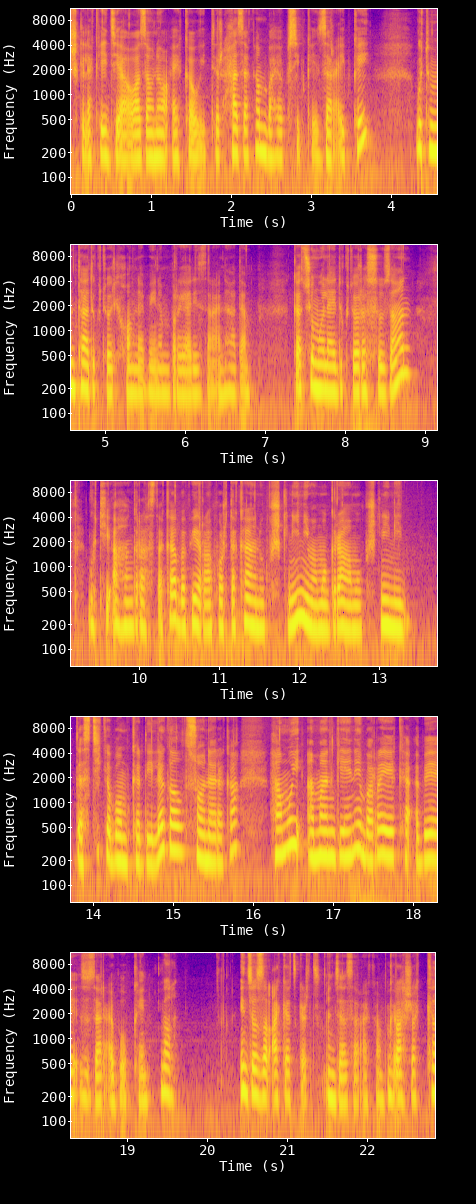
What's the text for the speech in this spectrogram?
شکلەکەی جیاوازەونەوە ئایکەوەی تر حەزەکەم بایۆپسی بکەی زەرعی بکەی گوتم من تا دکتۆری خۆم نەبینم بڕیاری زەرع نادەم کە چوومە لای دکتۆرە سوزان گوتی ئاهەنگ ڕاستەکە بەپی راپۆرتەکان و پشکنینی مەمۆگرام و پشکنینی دەستی کە بۆم کردی لەگەڵ سۆنەرەکە هەمووی ئەمانگەێنێ بەڕێیە کە ئەبێ زەرع بۆ بکەین بەڵ اینجا زڕعەکەت کرد اینجا زڕعەکەم باشە کە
